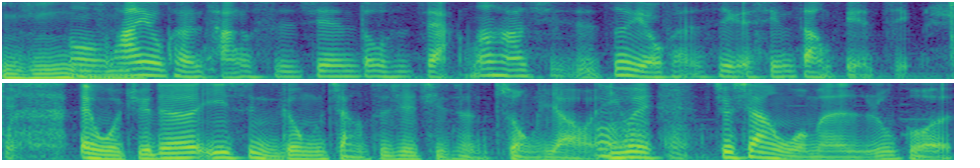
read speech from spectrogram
嗯哼，嗯，他有可能长时间都是这样，那他其实这有可能是一个心脏病的警讯。哎、欸，我觉得医师你跟我们讲这些其实很重要，因为就像我们如果。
